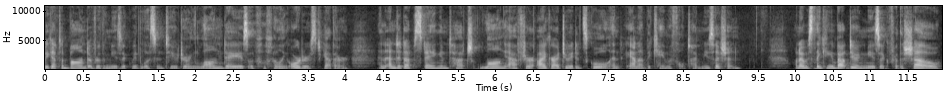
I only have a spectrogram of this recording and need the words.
We got to bond over the music we'd listened to during long days of fulfilling orders together, and ended up staying in touch long after I graduated school and Anna became a full time musician. When I was thinking about doing music for the show,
